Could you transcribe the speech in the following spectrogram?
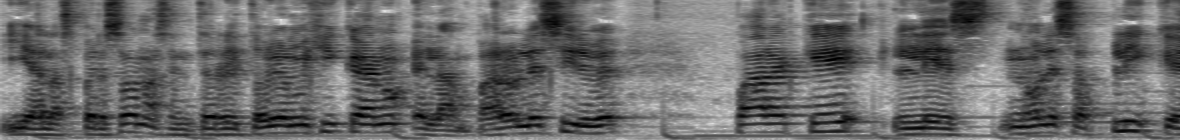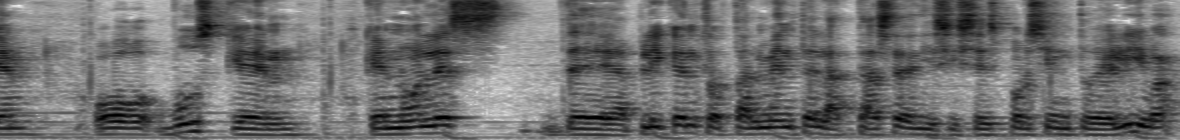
Y a las personas en territorio mexicano el amparo les sirve para que les, no les apliquen o busquen que no les apliquen totalmente la tasa de 16% del IVA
